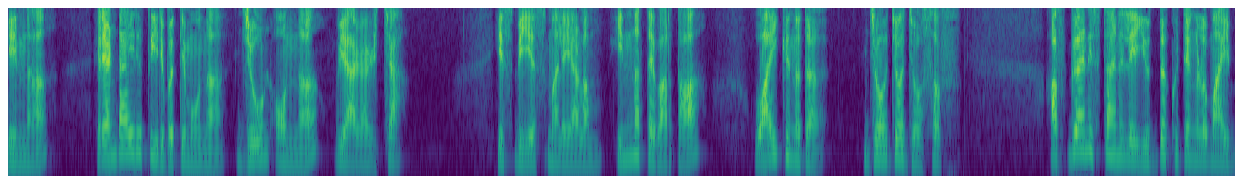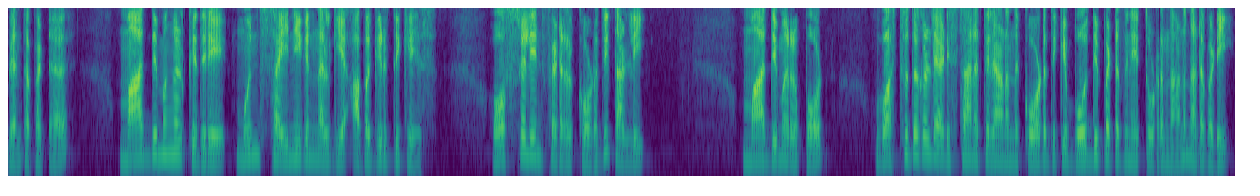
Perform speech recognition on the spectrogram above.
ഇന്ന് രണ്ടായിരത്തി ഇരുപത്തിമൂന്ന് ജൂൺ ഒന്ന് വ്യാഴാഴ്ച. എസ് ബി എസ് മലയാളം ഇന്നത്തെ വാർത്ത. വായിക്കുന്നത് ജോജോ ജോസഫ്. അഫ്ഗാനിസ്ഥാനിലെ യുദ്ധക്കുറ്റങ്ങളുമായി ബന്ധപ്പെട്ട് മാധ്യമങ്ങൾക്കെതിരെ മുൻ സൈനികൻ നൽകിയ അപകീർത്തി കേസ് ഓസ്ട്രേലിയൻ ഫെഡറൽ കോടതി തള്ളി. മാധ്യമ റിപ്പോർട്ട് വസ്തുതകളുടെ അടിസ്ഥാനത്തിലാണെന്ന് കോടതിക്ക് ബോധ്യപ്പെട്ടതിനെ തുടർന്നാണ് നടപടി.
